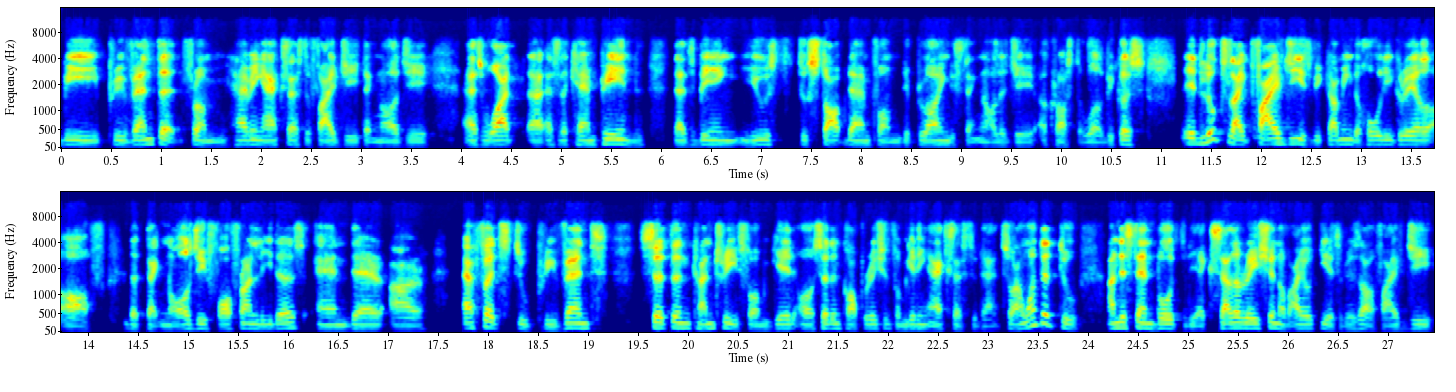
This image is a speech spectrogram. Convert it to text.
be prevented from having access to 5G technology as what uh, as the campaign that's being used to stop them from deploying this technology across the world? Because it looks like 5G is becoming the holy grail of the technology forefront leaders and there are efforts to prevent certain countries from get or certain corporations from getting access to that. So I wanted to understand both the acceleration of IoT as a result of 5G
